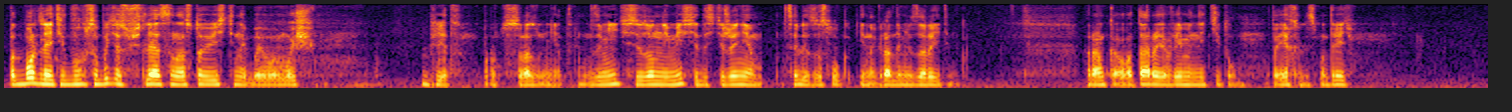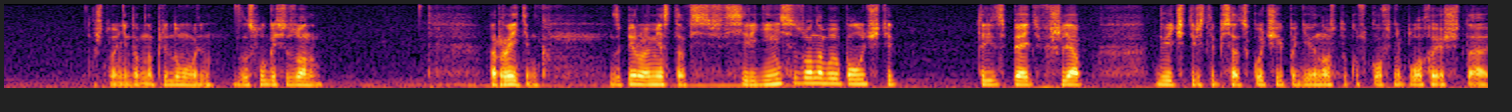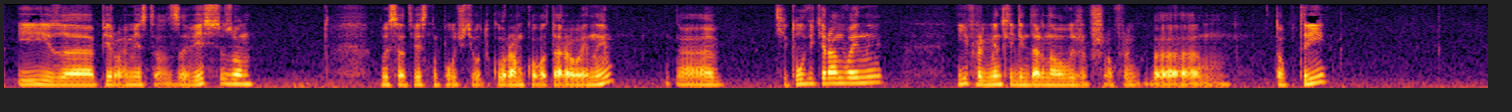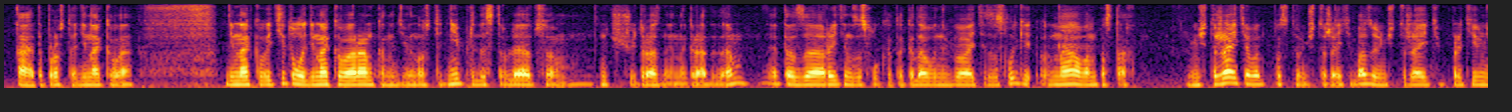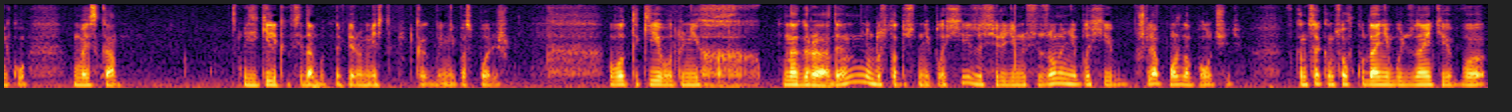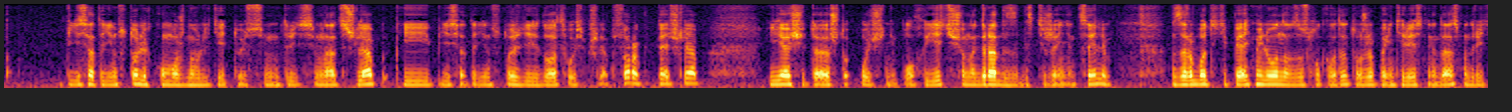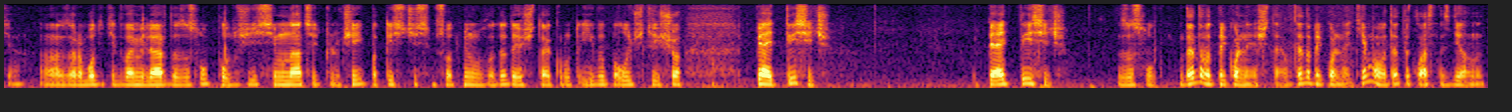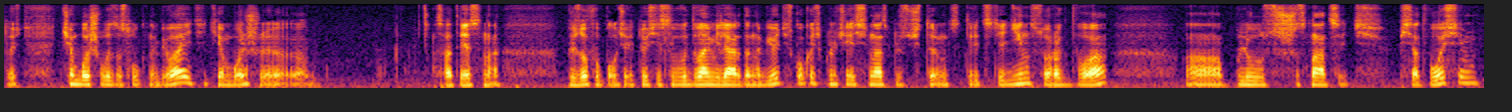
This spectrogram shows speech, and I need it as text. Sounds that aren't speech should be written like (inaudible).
Подбор для этих двух событий осуществляется на основе истинной боевой мощи. Бред, просто сразу нет. Замените сезонные миссии достижением цели заслуг и наградами за рейтинг. Рамка аватара и временный титул. Поехали смотреть, что они там напридумывали. Заслуга сезона. Рейтинг. За первое место в середине сезона вы получите 35 шляп, 2450 скотчей по 90 кусков, неплохо, я считаю. И за первое место за весь сезон вы, соответственно, получите вот такую рамку аватара войны, э, титул ветеран войны и фрагмент легендарного выжившего. Фраг... Э, Топ-3. А, это просто одинаковая одинаковый титул, одинаковая рамка на 90 дней предоставляются, ну, чуть-чуть разные награды, да. Это за рейтинг заслуг, это когда вы набиваете заслуги на аванпостах. Уничтожаете аванпосты, уничтожаете базы, уничтожаете противнику войска. Зикили, как всегда, будут на первом месте, тут как бы не поспоришь. Вот такие вот у них награды, ну, достаточно неплохие, за середину сезона неплохие. Шляп можно получить. В конце концов, куда-нибудь, знаете, в 51-100 легко можно влететь. То есть, смотрите, 17 шляп и 51-100, здесь 28 шляп. 45 шляп, я считаю, что очень неплохо. Есть еще награды за достижение цели. Заработайте 5 миллионов заслуг, вот это уже поинтереснее, да, смотрите. А, заработайте 2 миллиарда заслуг, получите 17 ключей по 1700 минут. Вот это я считаю круто. И вы получите еще 5000 5000 заслуг. Вот это вот прикольно, я считаю. Вот это прикольная тема, вот это классно сделано. То есть, чем больше вы заслуг набиваете, тем больше, э, соответственно, призов вы получаете. То есть, если вы 2 миллиарда набьете, сколько ключей? 17 плюс 14, 31, 42, плюс 16, 58,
